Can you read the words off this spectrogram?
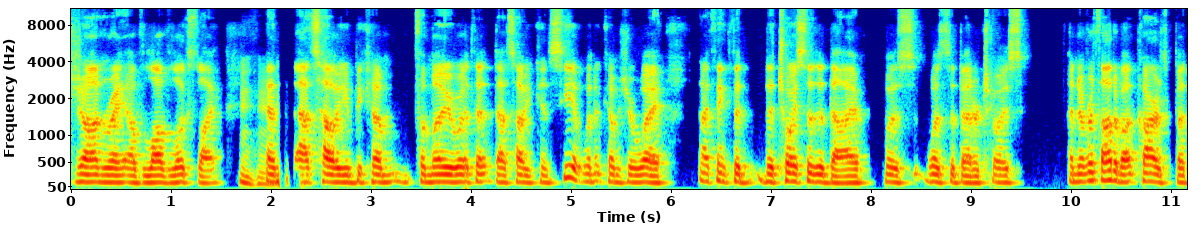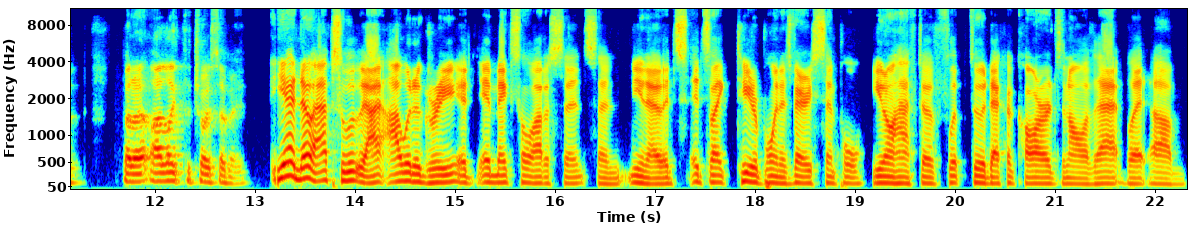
genre of love looks like. Mm-hmm. and that's how you become familiar with it. That's how you can see it when it comes your way. And i think that the choice of the die was was the better choice. I never thought about cards but but i, I like the choice i made. Yeah no absolutely. I, I would agree. It, it makes a lot of sense. And you know it's it's like to your point it's very simple. You don't have to flip through a deck of cards and all of that. But um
